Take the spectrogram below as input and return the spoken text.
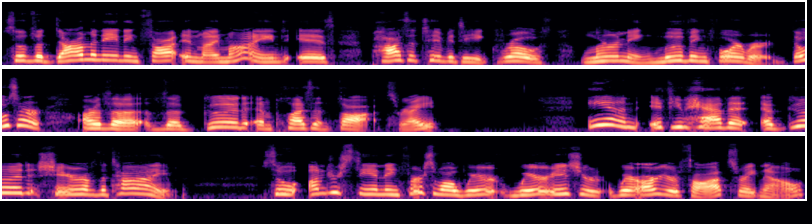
so the dominating thought in my mind is positivity growth learning moving forward those are are the the good and pleasant thoughts right and if you have it a good share of the time so understanding first of all where where is your where are your thoughts right now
